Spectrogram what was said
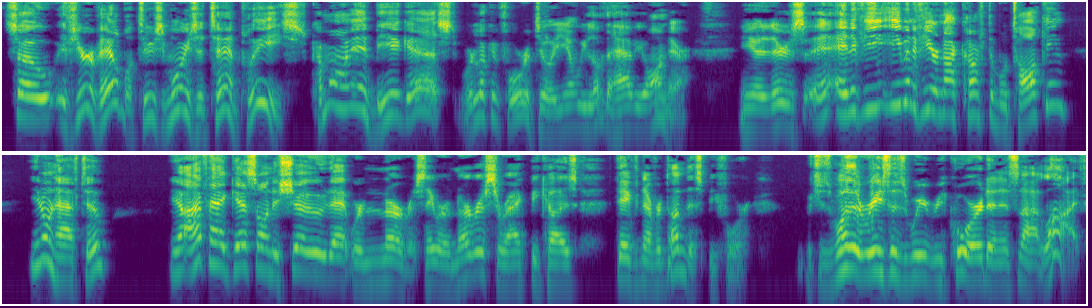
so if you're available Tuesday mornings at 10, please come on in, be a guest. We're looking forward to it. You know, we love to have you on there. You know, there's, and if you, even if you're not comfortable talking, you don't have to. You know, I've had guests on the show that were nervous. They were nervous wreck because they've never done this before which is one of the reasons we record and it's not live.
